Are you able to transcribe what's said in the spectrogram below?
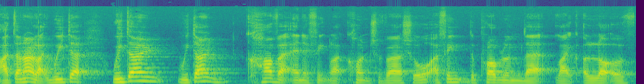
I don't know, like we don't, we don't, we don't cover anything like controversial. I think the problem that like a lot of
